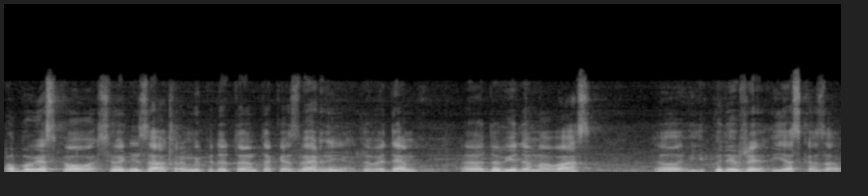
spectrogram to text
обов'язково сьогодні-завтра ми підготуємо таке звернення, доведемо е, до відома вас, е, куди вже я сказав,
